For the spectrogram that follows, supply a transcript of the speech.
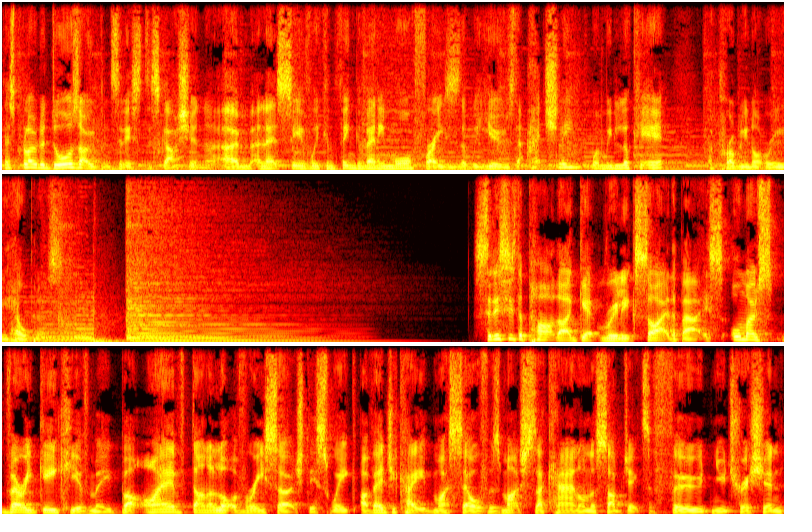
let's blow the doors open to this discussion um, and let's see if we can think of any more phrases that we use that actually when we look at it are probably not really helping us So this is the part that I get really excited about. It's almost very geeky of me, but I've done a lot of research this week. I've educated myself as much as I can on the subject of food, nutrition.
